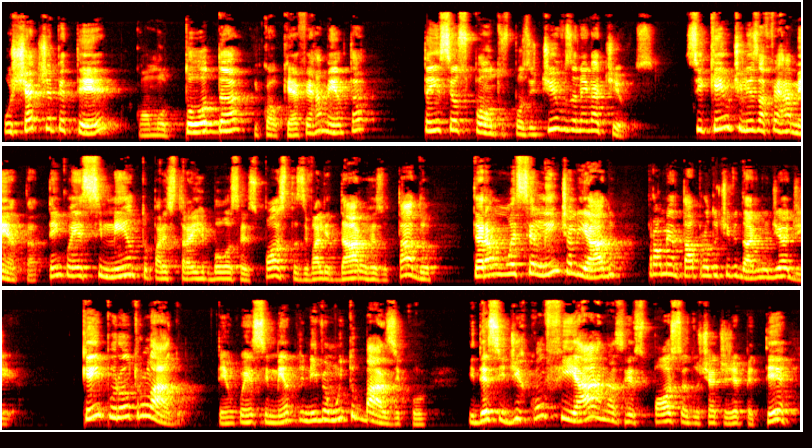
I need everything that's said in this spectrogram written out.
O ChatGPT como toda e qualquer ferramenta, tem seus pontos positivos e negativos. Se quem utiliza a ferramenta tem conhecimento para extrair boas respostas e validar o resultado, terá um excelente aliado para aumentar a produtividade no dia a dia. Quem, por outro lado, tem um conhecimento de nível muito básico e decidir confiar nas respostas do ChatGPT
